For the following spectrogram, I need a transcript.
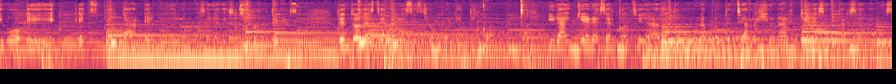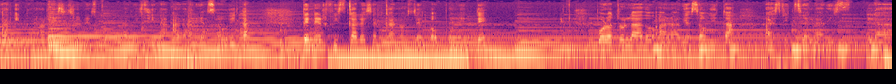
objetivo eh, exportar el modelo más allá de sus fronteras. Dentro de este análisis geopolítico, Irán quiere ser considerado como una potencia regional, quiere sentarse a la mesa y tomar decisiones como la vecina Arabia Saudita, tener fiscales cercanos del oponente. Por otro lado, Arabia Saudita asfixia la, la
